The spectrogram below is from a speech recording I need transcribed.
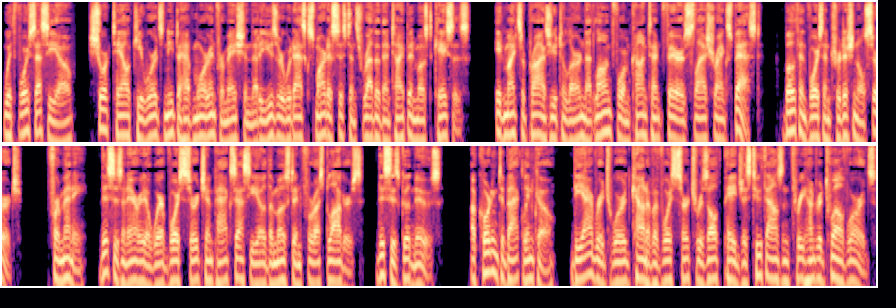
With voice SEO, short tail keywords need to have more information that a user would ask smart assistants rather than type in most cases. It might surprise you to learn that long-form content fares slash ranks best, both in voice and traditional search. For many, this is an area where voice search impacts SEO the most and for us bloggers, this is good news. According to Backlinko, the average word count of a voice search result page is 2,312 words.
